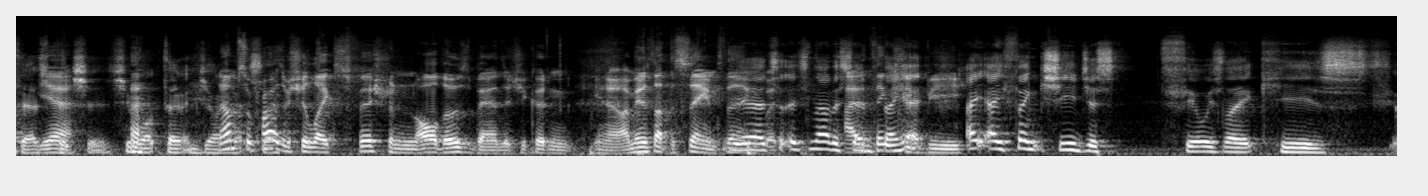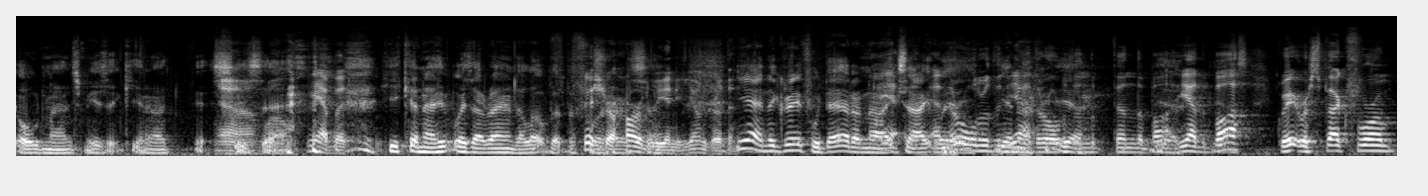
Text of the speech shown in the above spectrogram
protest, yeah. but she, she walked out and joined. Now, I'm it, so- surprised if she likes Phish and all those bands that she couldn't, you know. I mean, it's not the same thing. Yeah, it's, it's not the same I think thing. she'd be. I, I think she just feels like he's old man's music. You know, she's, well, uh, yeah, but- he kind of was around a little bit before. Phish are her, hardly so- any younger than. Yeah, and the Grateful Dead are not Yeah, exactly. and they're older than yeah, know, they're older yeah. than, the, than the boss. Yeah. Yeah. the boss. Great respect for him.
